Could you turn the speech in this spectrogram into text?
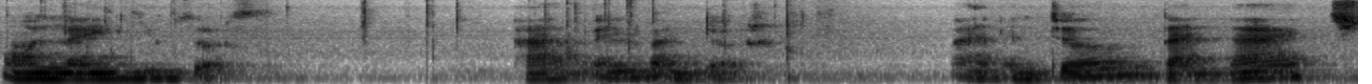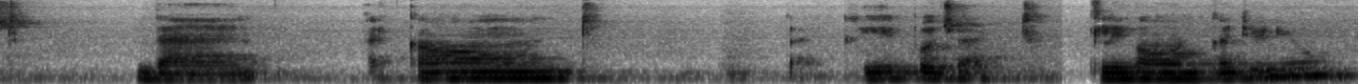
Online users. App inventor. And enter then next then account then create project. Click on continue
